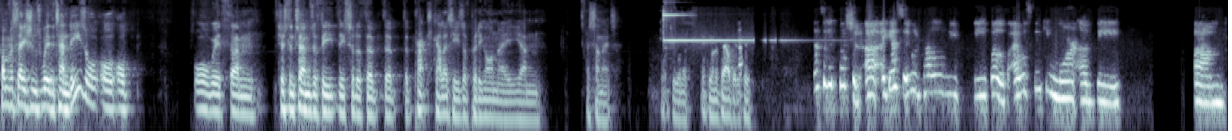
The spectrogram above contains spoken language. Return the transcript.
Conversations with attendees or or or, or with um, just in terms of the, the sort of the, the, the practicalities of putting on a um, a summit. What do you want to, what do you want to delve into? That's a good question. Uh, I guess it would probably be both. I was thinking more of the um,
